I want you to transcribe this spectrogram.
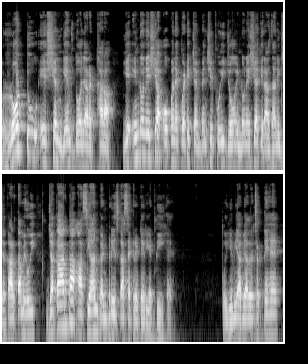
रोड टू एशियन गेम्स 2018 ये इंडोनेशिया ओपन एक्वेटिक चैंपियनशिप हुई, जो इंडोनेशिया की राजधानी जकार्ता में हुई। जकार्ता आसियान कंट्रीज़ का सेक्रेटेरिएट भी है। तो ये भी आप याद रख सकते हैं,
